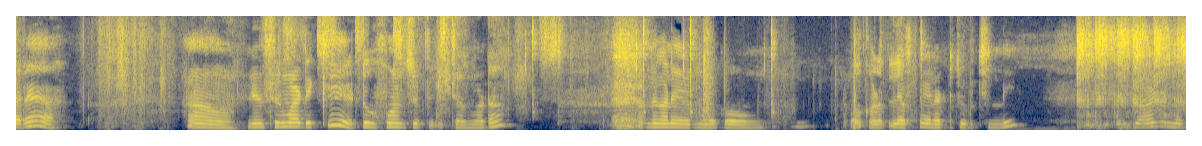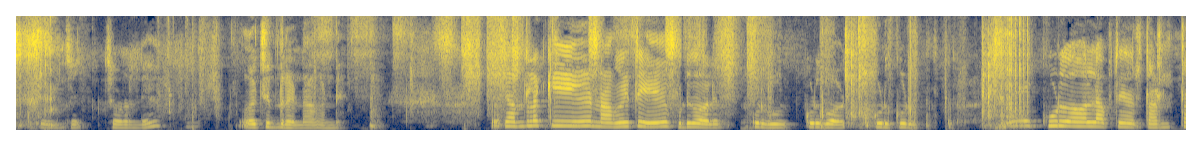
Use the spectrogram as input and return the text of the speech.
సరే? నేను సినిమాటిక్కి టూ ఫోన్స్ చూపించాను అనమాట అందుకని మీకు ఒక లెఫ్ట్ అయినట్టు చూపించింది. జాయిన్ లెఫ్ట్ చూపించి చూడండి. వచ్చింది రండి ఆగండి అందులోకి నాకైతే ఫుడ్ కావాలి? కుడుకు కుడు కావాలి కుడు. కుడు కుడు కావాలి? లేకపోతే తంత?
